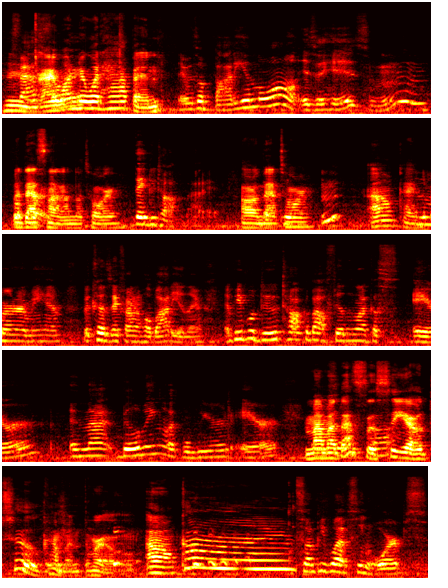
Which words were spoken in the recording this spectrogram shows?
Hmm, Fast I wonder what happened. there was a body in the wall. Is it his? Mm. But that's not on the tour. They do talk about it. Oh, on that tour. Mhm. Oh, okay. In the murder of mayhem, because they found a whole body in there, and people do talk about feeling like a air in that building, like weird air. Mama, that's the. CO2 coming through. Oh, God. Some people have seen orbs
